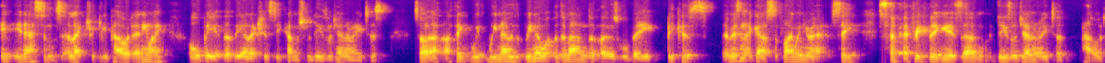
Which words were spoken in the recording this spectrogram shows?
in, in essence, electrically powered anyway, albeit that the electricity comes from diesel generators. So I, I, think we, we know we know what the demand of those will be because there isn't a gas supply when you're at sea, so everything is um, diesel generator powered.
